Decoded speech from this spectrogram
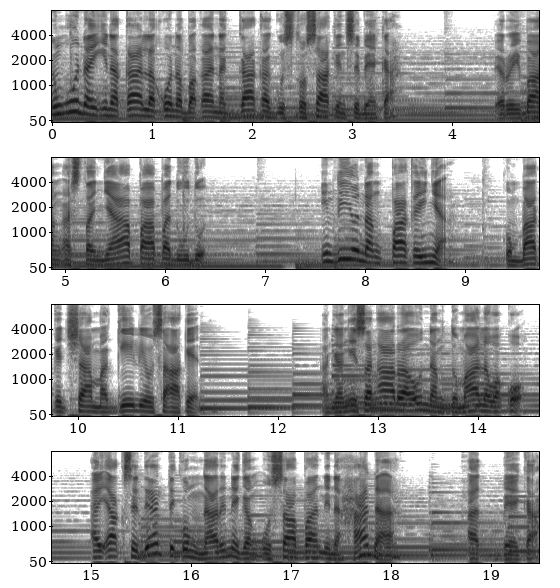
Nung una ay inakala ko na baka nagkakagusto sa akin si Becca. Pero iba ang asta niya papadudot. Hindi yun ang pakay niya kung bakit siya magiliw sa akin. Hanggang isang araw nang dumalaw ako ay aksidente kong narinig ang usapan ni Hana at Becca.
